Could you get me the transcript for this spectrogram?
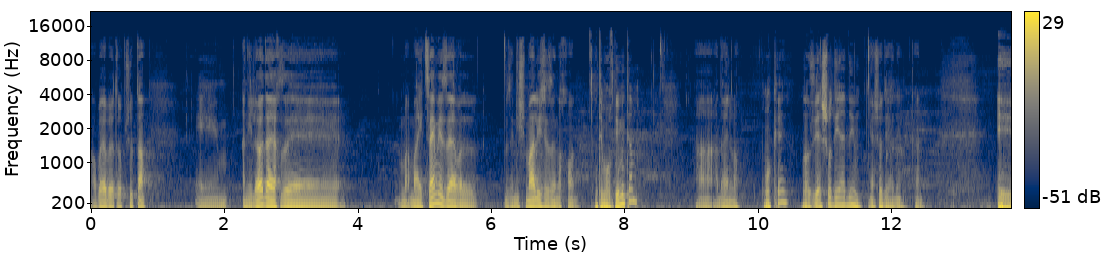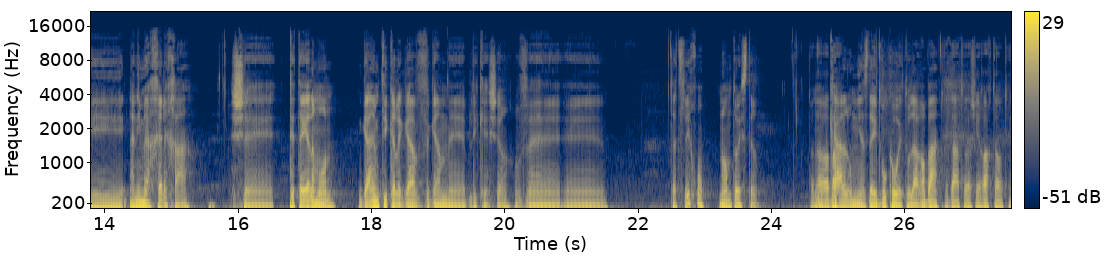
הרבה הרבה יותר פשוטה. אמ, אני לא יודע איך זה, מה יצא מזה, אבל זה נשמע לי שזה נכון. אתם עובדים איתם? עדיין לא. אוקיי, אז יש עוד יעדים. יש עוד יעדים, כן. אה, אני מאחל לך שתטייל המון, גם עם תיק על הגב וגם אה, בלי קשר, ותצליחו, נועם טויסטר. תודה רבה. מנכ"ל ומייסד Bookaway, תודה רבה. תודה, תודה שאירחת אותי.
